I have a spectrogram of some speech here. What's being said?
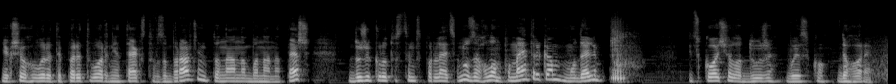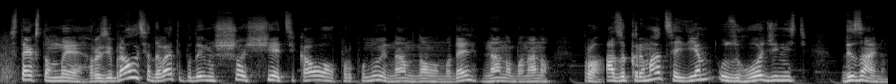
Якщо говорити перетворення тексту в зображення, то Nano Banana теж дуже круто з цим справляється. Ну, загалом по метрикам модель підскочила дуже високо догори. З текстом ми розібралися. Давайте подивимося, що ще цікавого пропонує нам нова модель Nano Banana Pro. А зокрема, це є узгодженість дизайну.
